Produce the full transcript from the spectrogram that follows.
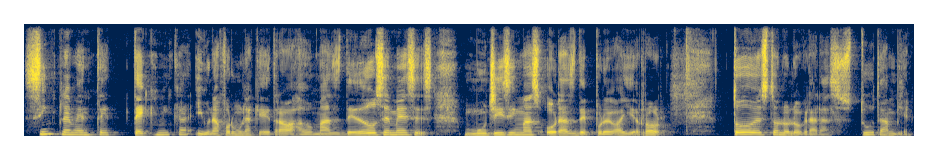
simplemente técnica y una fórmula que he trabajado más de 12 meses, muchísimas horas de prueba y error. Todo esto lo lograrás tú también.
